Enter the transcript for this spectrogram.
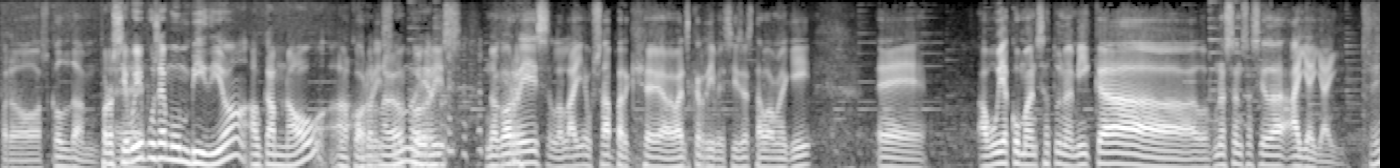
però escolta'm... Però si avui posem un vídeo al Camp Nou, No corris, Bernabéu, no ha- corris, no corris, la Laia ho sap perquè abans que arribessis estàvem aquí. Eh, avui ha començat una mica eh, una sensació de ai, ai, ai. Sí?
